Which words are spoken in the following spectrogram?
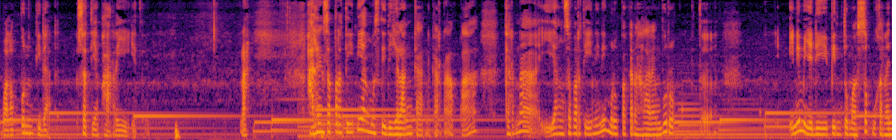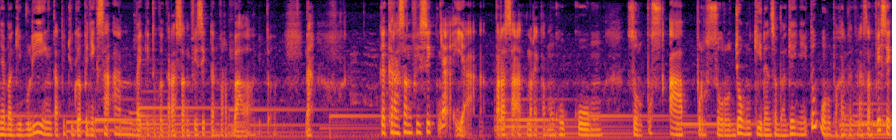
Walaupun tidak setiap hari gitu. Nah, hal yang seperti ini yang mesti dihilangkan karena apa? Karena yang seperti ini, ini merupakan hal, yang buruk. Gitu. Ini menjadi pintu masuk bukan hanya bagi bullying, tapi juga penyiksaan, baik itu kekerasan fisik dan verbal gitu. Nah, kekerasan fisiknya ya pada saat mereka menghukum, suruh push up, suruh jongki dan sebagainya itu merupakan kekerasan fisik.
